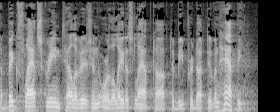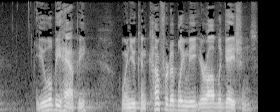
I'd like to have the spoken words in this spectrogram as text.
a big flat screen television, or the latest laptop to be productive and happy. You will be happy when you can comfortably meet your obligations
